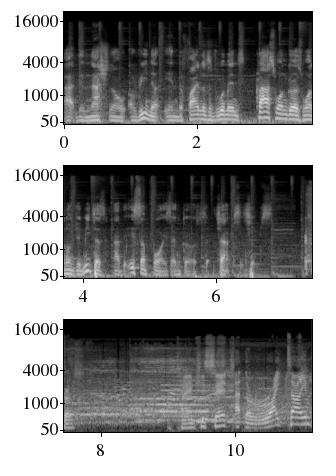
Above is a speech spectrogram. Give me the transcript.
at the national arena in the finals of the women's class 1 girls 100 meters at the ISSA boys and girls championships. Time she said at the right time.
